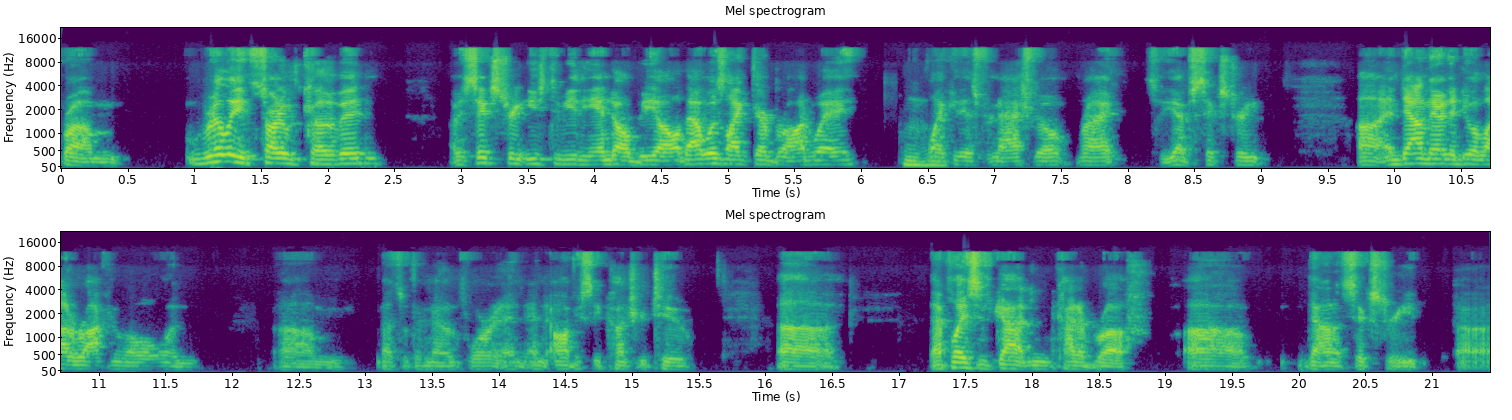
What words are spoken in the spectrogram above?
from really it started with COVID. I mean, Sixth Street used to be the end all be all. That was like their Broadway, mm-hmm. like it is for Nashville, right? So you have Sixth Street, uh, and down there they do a lot of rock and roll, and um, that's what they're known for, and and obviously country too. Uh, that place has gotten kind of rough uh, down at Sixth Street. Uh,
